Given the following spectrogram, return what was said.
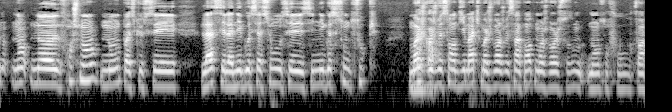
non, non, non, franchement, non, parce que c'est là, c'est la négociation, c'est une négociation de souk. Moi, je veux jouer 110 matchs, moi, je veux en jouer 50, moi, je veux en jouer 60. Non, on s'en fout. Enfin,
